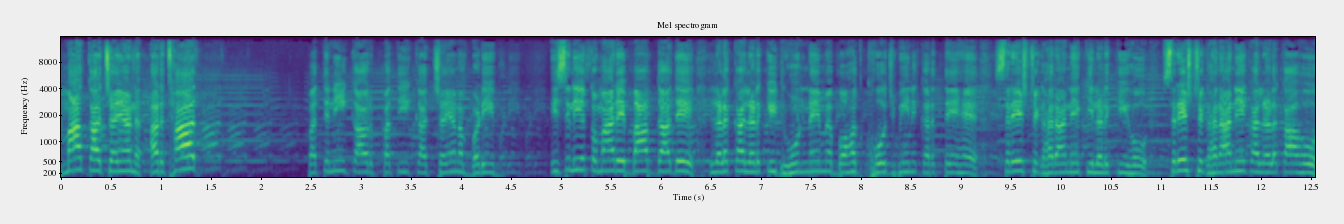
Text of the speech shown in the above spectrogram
माँ का चयन, अर्थात पत्नी का और पति का चयन बड़ी इसलिए तुम्हारे बाप दादे लड़का लड़की ढूँढने में बहुत खोजबीन करते हैं। श्रेष्ठ घराने की लड़की हो, श्रेष्ठ घराने का लड़का हो,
